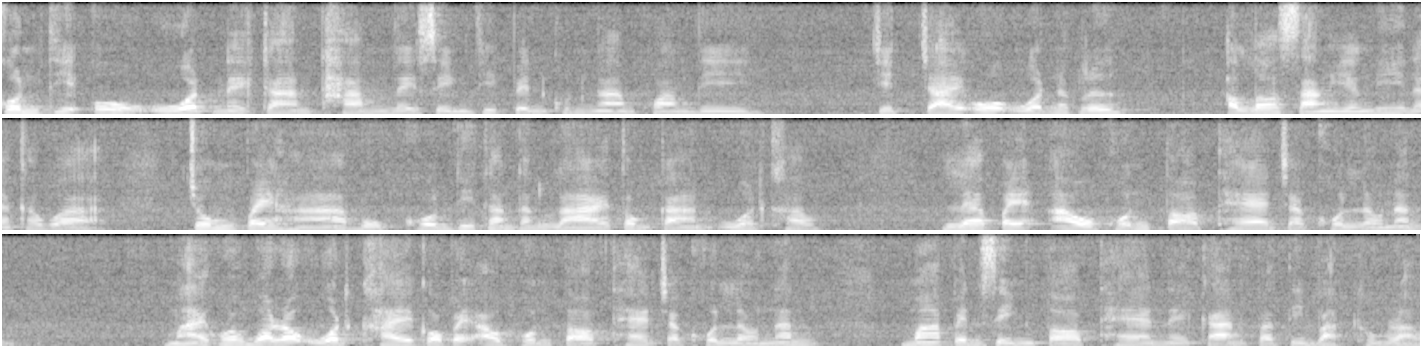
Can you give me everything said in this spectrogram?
คนที่โอ้อวดในการทำในสิ่งที่เป็นคุณงามความดี จิตใจโอ้อวดนักหรือ อัลลอฮ์สั่งอย่างนี้นะครับว่า จงไปหาบุคคลที่ท่านทั้งหลายต้องการอวดเขาและไปเอาผลตอบแทนจากคนเหล่านั้น หมายความว่าเราอวดใครก็ไปเอาผลตอบแทนจากคนเหล่านั้น มาเป็นสิ่งตอบแทนในการปฏิบัติของเรา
